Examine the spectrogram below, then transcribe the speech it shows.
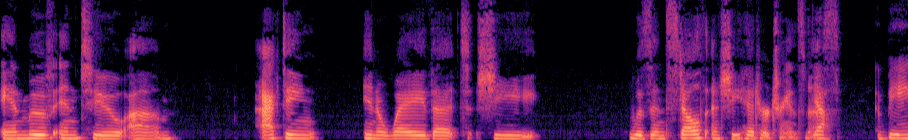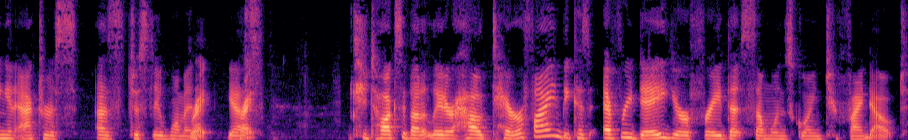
and move into um, acting in a way that she was in stealth and she hid her transness. Yeah. Being an actress as just a woman. Right, Yes. right. She talks about it later how terrifying because every day you're afraid that someone's going to find out.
